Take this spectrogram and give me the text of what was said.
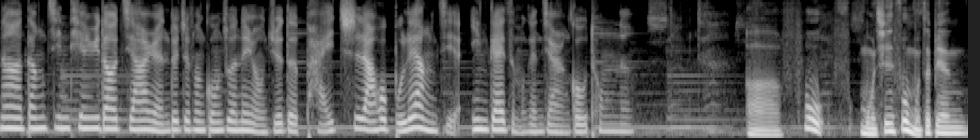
那当今天遇到家人对这份工作内容觉得排斥啊或不谅解，应该怎么跟家人沟通呢？呃，父母亲父母这边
